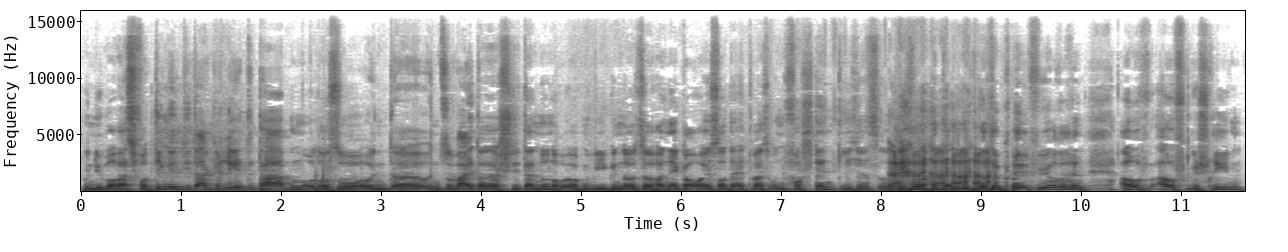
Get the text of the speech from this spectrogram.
Und über was für Dinge die da geredet haben oder so und, äh, und so weiter, da steht dann nur noch irgendwie Genosse Honecker äußerte etwas Unverständliches oder so, hat dann die Protokollführerin auf, aufgeschrieben.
